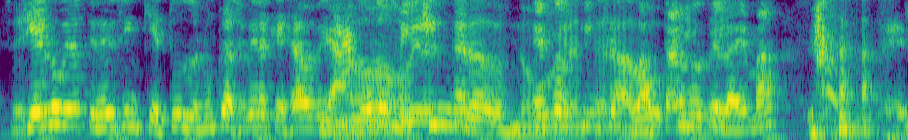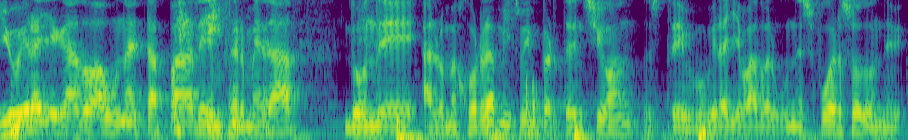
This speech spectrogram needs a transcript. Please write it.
Si él no hubiera tenido esa inquietud o nunca se hubiera quejado de, ah, no, me chingan esos pinches bastardos de la EMA. y hubiera llegado a una etapa de enfermedad donde a lo mejor la misma hipertensión este, me hubiera llevado algún esfuerzo donde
